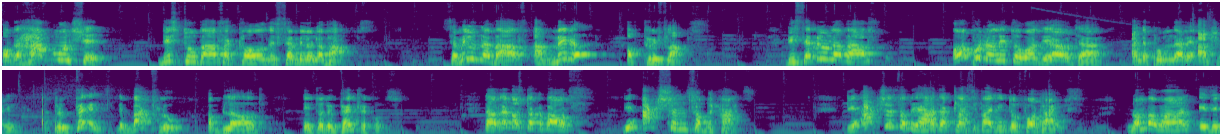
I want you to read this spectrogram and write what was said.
of the half moon shape, these two valves are called the semilunar valves. Semilunar valves are made up of three flaps. The semilunar valves open only towards the aorta and the pulmonary artery and prevent the backflow of blood into the ventricles. Now let us talk about the actions of the heart. The actions of the heart are classified into four types. Number one is a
